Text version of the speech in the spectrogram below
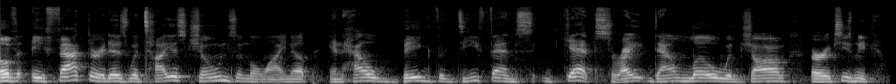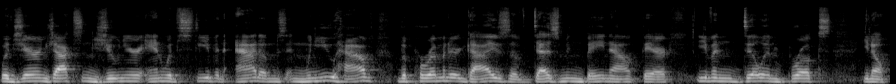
of a factor it is with Tyus Jones in the lineup and how big the defense gets, right? Down low with Ja, or excuse me, with Jaren Jackson Jr. and with Steven Adams. And when you have the perimeter guys of Desmond Bane out there, even Dillon Brooks, you know,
